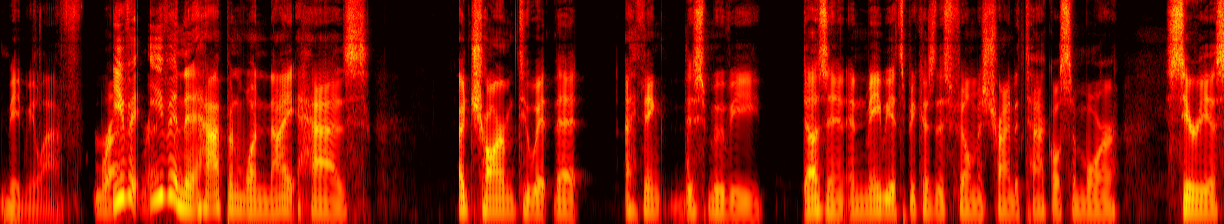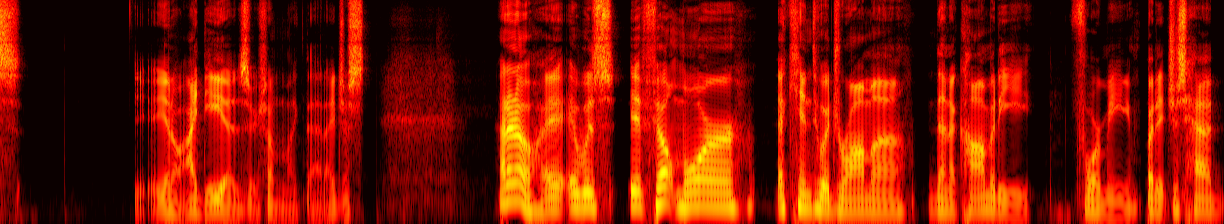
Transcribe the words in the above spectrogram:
made me laugh. Right. Even right. even it happened one night has a charm to it that I think this movie doesn't and maybe it's because this film is trying to tackle some more serious you know ideas or something like that. I just I don't know. It, it was it felt more akin to a drama than a comedy for me, but it just had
